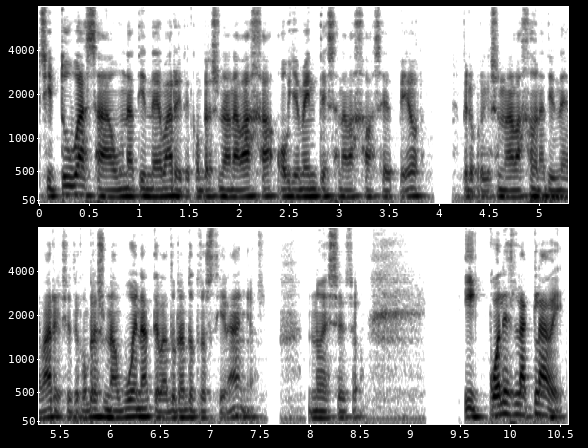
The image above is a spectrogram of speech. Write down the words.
si tú vas a una tienda de barrio y te compras una navaja, obviamente esa navaja va a ser peor. Pero porque es una navaja de una tienda de barrio. Si te compras una buena, te va a durar otros 100 años. No es eso. ¿Y cuál es la clave?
